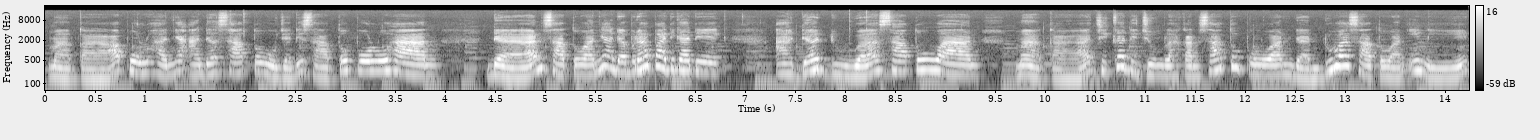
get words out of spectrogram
Maka puluhannya ada satu, jadi satu puluhan. Dan satuannya ada berapa adik-adik? Ada dua satuan. Maka jika dijumlahkan satu puluhan dan dua satuan ini,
